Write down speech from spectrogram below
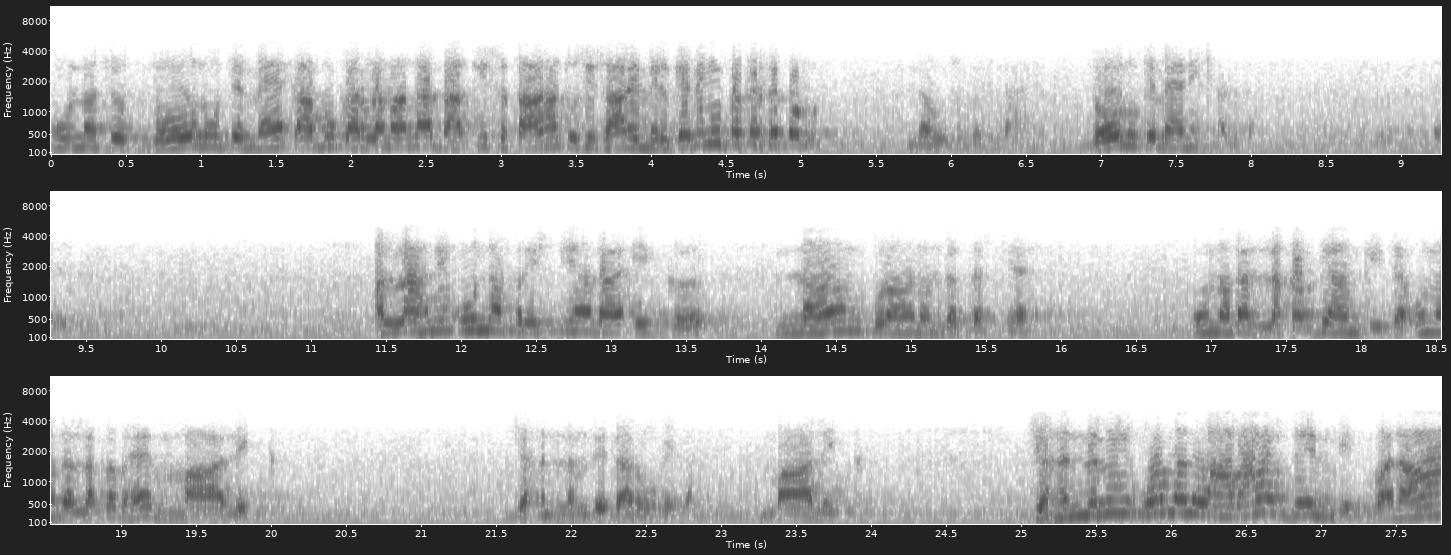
انہوں چو دو نو تے میں قابو کر لوا گا، باقی ستارہ تھی سارے مل کے بھی نہیں پکڑ سکو گے؟ نعوذ باللہ۔ دو نو تے میں نہیں چھڑتا اللہ نے ان فرشتیاں دا ایک نام قرآن اندر دسیا ہے۔ انہوں دا لقب بیان کیتا ہے۔ انہوں دا لقب ہے مالک۔ جہنم دے داروگے کا مالک۔ جہنمی انہوں نے آواز دیں گے۔ ونا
